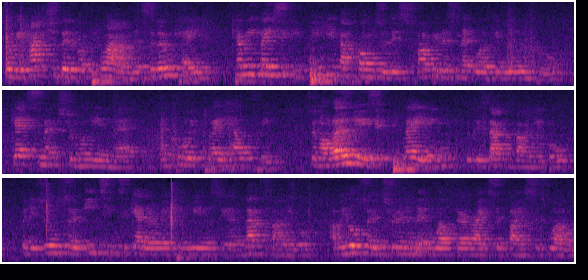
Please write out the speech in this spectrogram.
So we hatched a bit of a plan that said, okay, can we basically piggyback onto this fabulous network in Liverpool, get some extra money in there, and call it Play Healthy. So not only is it playing, because that's valuable, but it's also eating together and making meals together, that's valuable. And we also threw in a bit of welfare rights advice as well.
